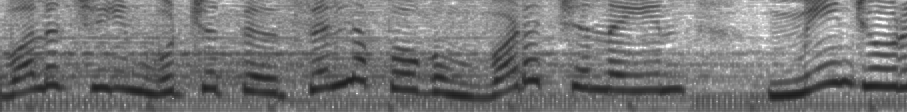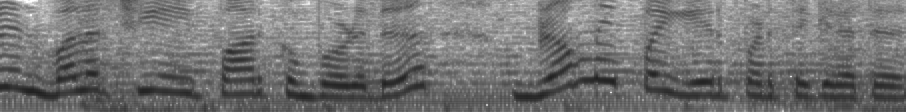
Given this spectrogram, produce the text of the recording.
வளர்ச்சியின் உச்சத்தில் செல்ல போகும் வட சென்னையின் மீஞ்சூரின் வளர்ச்சியை பார்க்கும் பொழுது பிரமிப்பை ஏற்படுத்துகிறது.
